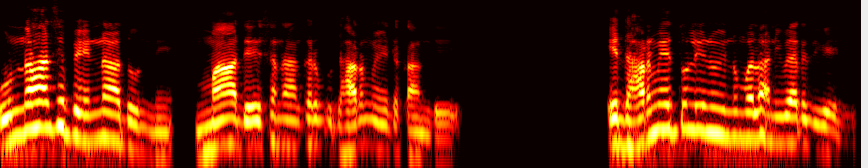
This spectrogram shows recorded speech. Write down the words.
උන්වහන්සේ පෙන්වා දුන්නේ මා දේශනා කරපු ධර්මයට කන්දේ. ඒ ධර්මය තුලිනුයි නුඹලා නිවැරදි වෙන්නේ.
